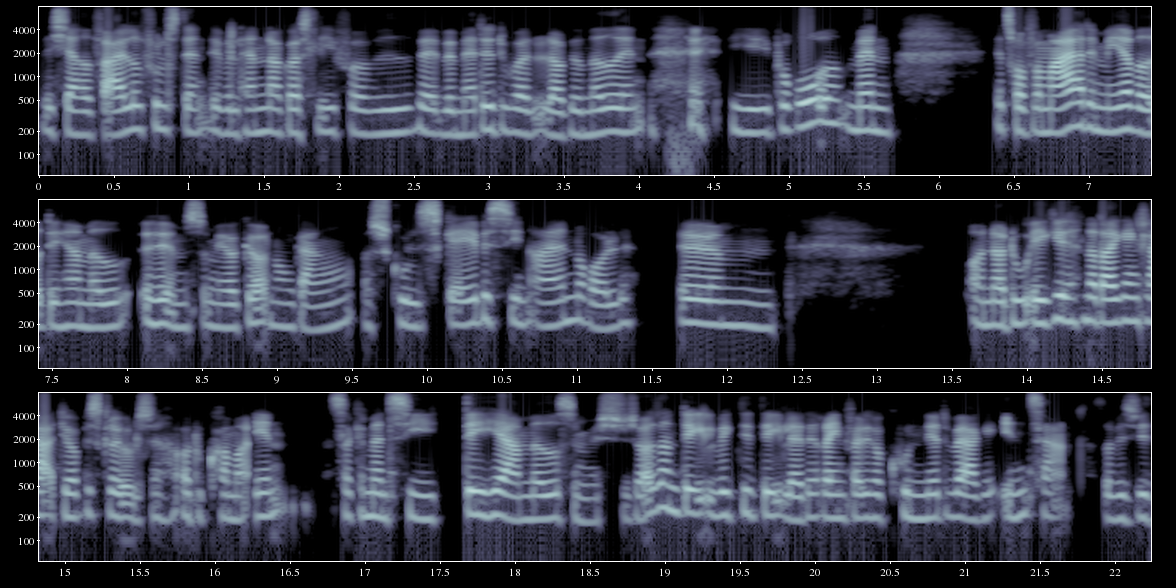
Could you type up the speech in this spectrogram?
hvis jeg havde fejlet fuldstændig, ville han nok også lige få at vide, hvad, hvem er det, du har lukket med ind i bureauet, men jeg tror for mig har det mere været det her med, øhm, som jeg har gjort nogle gange, at skulle skabe sin egen rolle. Øhm, og når, du ikke, når der ikke er en klar jobbeskrivelse, og du kommer ind, så kan man sige, det her med, som jeg synes også er en del, vigtig del af det, rent faktisk at kunne netværke internt. Så hvis vi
